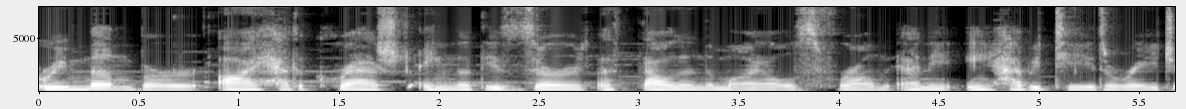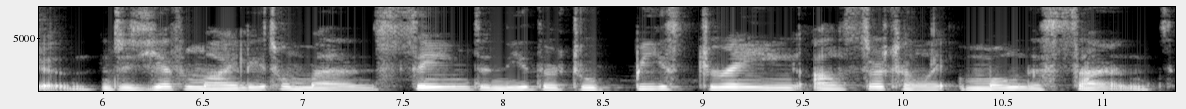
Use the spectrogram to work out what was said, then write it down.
remember, I had crashed in the desert a thousand miles from any inhabited region, and yet my little man seemed neither to be straying uncertainly among the sands,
